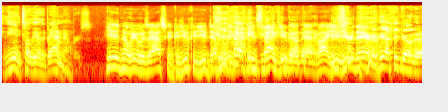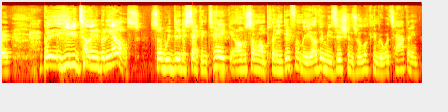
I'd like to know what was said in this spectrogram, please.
And he didn't tell the other band members. He didn't know he was asking because you could, you definitely got, you, you- you go got that vibe. You, you're there. I could go there. But he didn't tell anybody else. So we did a second take, and all of a sudden I'm playing differently. Other musicians are looking at me, what's happening?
